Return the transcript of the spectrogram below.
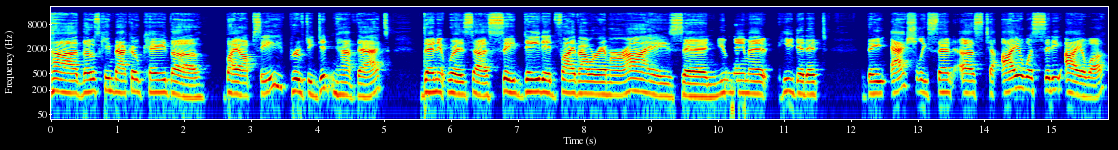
uh, those came back okay. The biopsy proved he didn't have that. Then it was uh, sedated five hour MRIs and you name it, he did it. They actually sent us to Iowa City, Iowa,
